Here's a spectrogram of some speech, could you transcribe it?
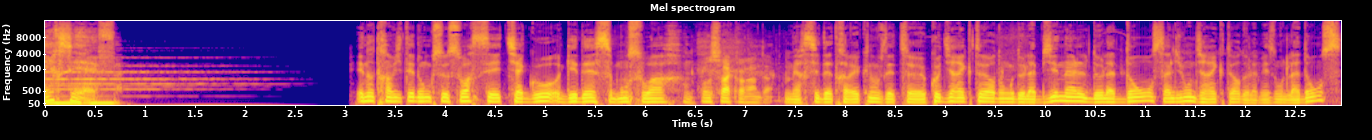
RCF. Et notre invité donc ce soir, c'est Thiago Guedes. Bonsoir. Bonsoir Corentin. Merci d'être avec nous. Vous êtes euh, co-directeur donc de la Biennale de la danse à Lyon, directeur de la Maison de la danse.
